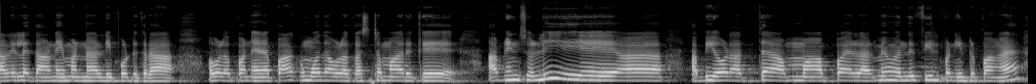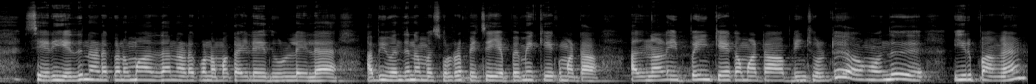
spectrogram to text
தலையில் தானே மண் அள்ளி போட்டுக்கிறா? அவளை பண்ண பார்க்கும்போது அவ்வளோ கஷ்டமாக இருக்குது அப்படின்னு சொல்லி அபியோட அத்தை அம்மா அப்பா எல்லாருமே வந்து ஃபீல் பண்ணிகிட்ருப்பாங்க இருப்பாங்க. சரி எது நடக்கணுமோ அதுதான் நடக்கும். நம்ம கையில் எதுவும் இல்லை அபி வந்து நம்ம சொல்கிற பேச்சை எப்போவுமே கேட்க மாட்டேன் மாட்டா. அதனால இப்பயும் கேட்க மாட்டா அப்படின்னு சொல்லிட்டு அவங்க வந்து இருப்பாங்க.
